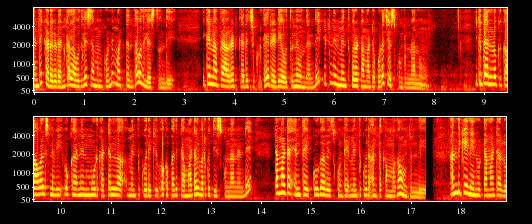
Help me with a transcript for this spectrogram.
అంటే కడగడానికి అలా వదిలేసామనుకోండి మట్టి అంతా వదిలేస్తుంది. ఇక నా ఫేవరెట్ కర్రీ చిక్కుడుకాయ రెడీ అవుతూనే ఉందండి. ఇటు నేను మెంతికూర టమాటా కూడా చేసుకుంటున్నాను. ఇక దానిలోకి కావాల్సినవి ఒక నేను మూడు కట్టెల మెంతికూరకి ఒక పది టమాటాల వరకు తీసుకున్నానండి. టమాటా ఎంత ఎక్కువగా వేసుకుంటే మెంతికూర అంత కమ్మగా ఉంటుంది. అందుకే నేను టమాటాలు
